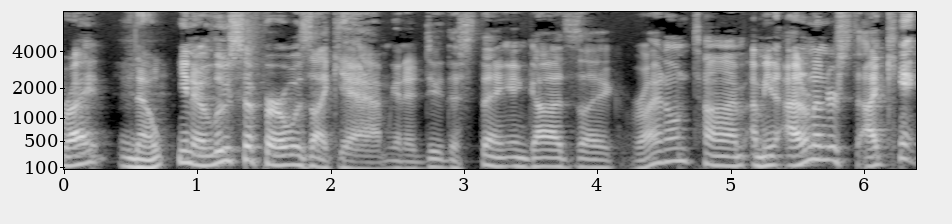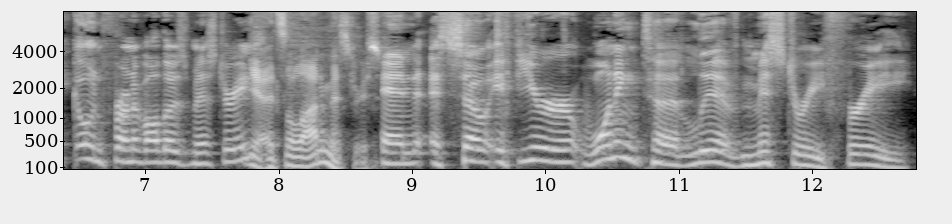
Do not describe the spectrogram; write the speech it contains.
right? Nope. you know, Lucifer was like, "Yeah, I'm going to do this thing," and God's like, "Right on time." I mean, I don't understand. I can't go in front of all those mysteries. Yeah, it's a lot of mysteries. And so, if you're wanting to live mystery free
